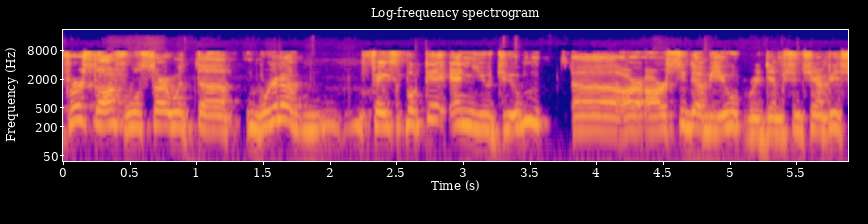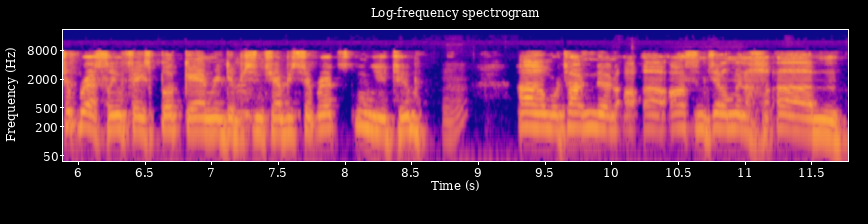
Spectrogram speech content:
first off, we'll start with uh, we're gonna Facebook it and YouTube uh, our RCW Redemption Championship Wrestling Facebook and Redemption Championship Wrestling YouTube. Uh, we're talking to an uh, awesome gentleman. Um,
